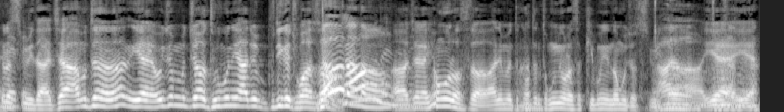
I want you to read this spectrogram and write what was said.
그렇습니다. 자, 아무튼 예, 요즘 저 두 분이 아주 부디가 좋아서 나, 나, 아, 나. 네네. 아, 제가 형으로서 아니면 또 같은 동료로서 기분이 너무 좋습니다. 아유, 예, 감사합니다. 예.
